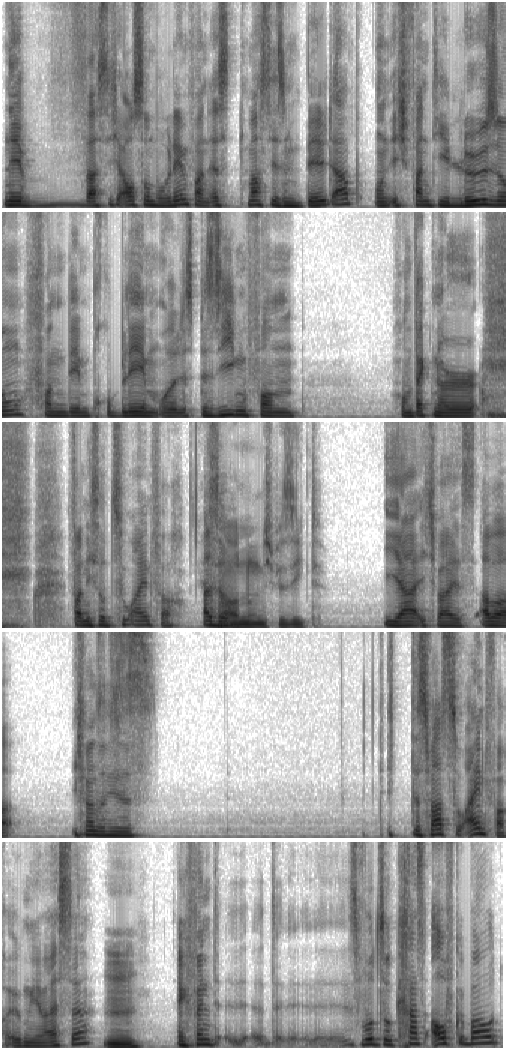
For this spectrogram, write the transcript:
nee, was ich auch so ein Problem fand, ist, du machst diesen Bild ab und ich fand die Lösung von dem Problem oder das Besiegen vom, vom Wegner fand ich so zu einfach. Also auch Also, noch nicht besiegt. ja, ich weiß, aber ich fand so dieses. Das war zu einfach irgendwie, weißt du? Mhm. Ich finde, es wurde so krass aufgebaut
